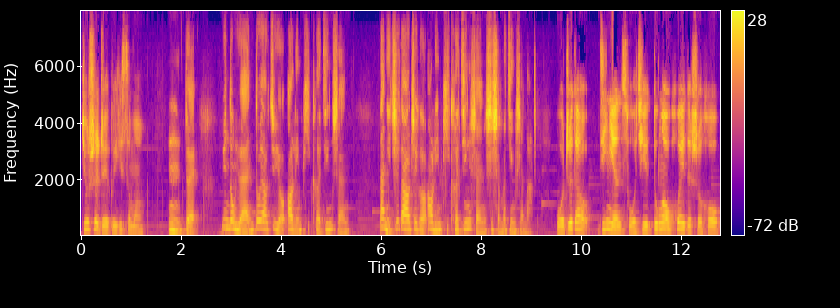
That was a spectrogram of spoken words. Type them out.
就是这个意思吗？嗯，对，运动员都要具有奥林匹克精神。那你知道这个奥林匹克精神是什么精神吗？我知道，今年索契冬奥会的时候，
